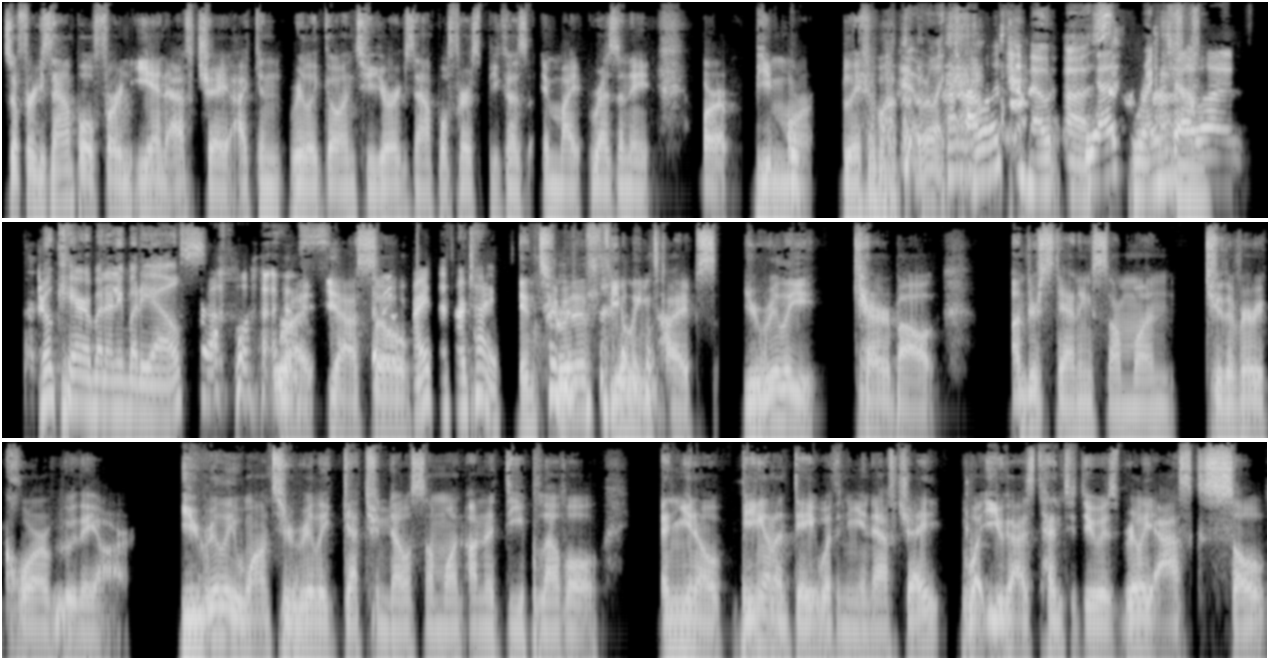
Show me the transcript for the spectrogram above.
So, for example, for an ENFJ, I can really go into your example first because it might resonate or be mm. more relatable. Yeah, we're like, tell us about us yes, right tell now. us. I don't care about anybody else. right. Yeah. So Right? That's our type. intuitive feeling types, you really care about understanding someone to the very core of who they are. You really want to really get to know someone on a deep level. And, you know, being on a date with an ENFJ, what you guys tend to do is really ask soul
